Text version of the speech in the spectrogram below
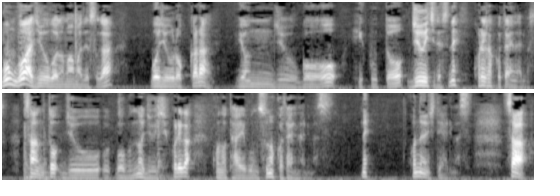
分母は15のままですが56から45を引くと11ですね。これが答えになります。3と15分の11これがこの対分数の答えになります。ね。このようにしてやります。さあ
